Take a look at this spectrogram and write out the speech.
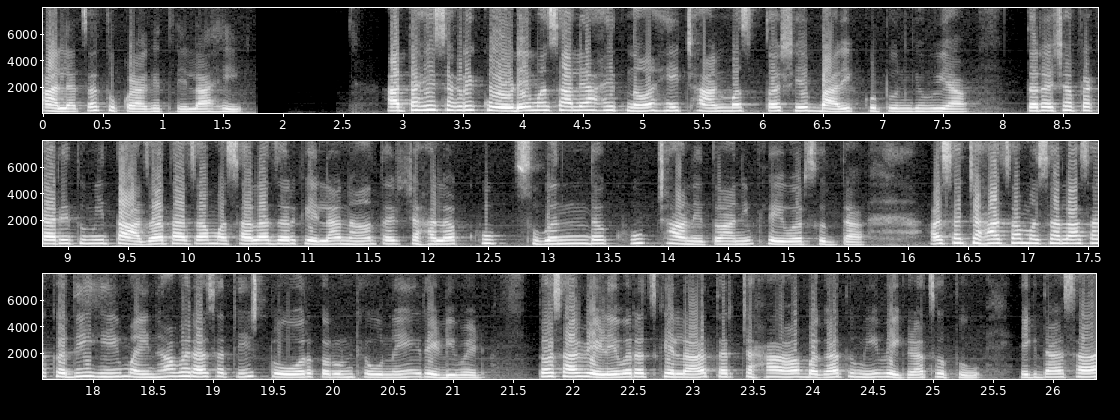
आल्याचा तुकडा घेतलेला आहे. आता हे सगळे कोरडे मसाले आहेत ना हे छान मस्त असे बारीक कुटून घेऊया. तर अशा प्रकारे तुम्ही ताजा ताजा मसाला जर केला ना तर चहाला खूप सुगंध खूप छान येतो आणि फ्लेवरसुद्धा असा चहाचा मसाला असा कधीही महिनाभरासाठी स्टोअर करून ठेवू नये रेडीमेड तो असा वेळेवरच केला तर चहा बघा तुम्ही वेगळाच होतो. एकदा असा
